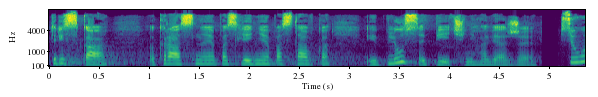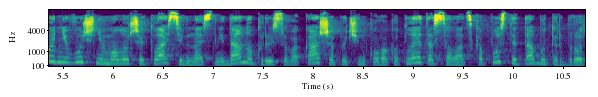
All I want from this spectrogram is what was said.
треска красная, последняя поставка, и плюс печень говяжья. Сьогодні в учнів молодших класів на сніданок рисова каша, печінкова котлета, салат з капусти та бутерброд.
